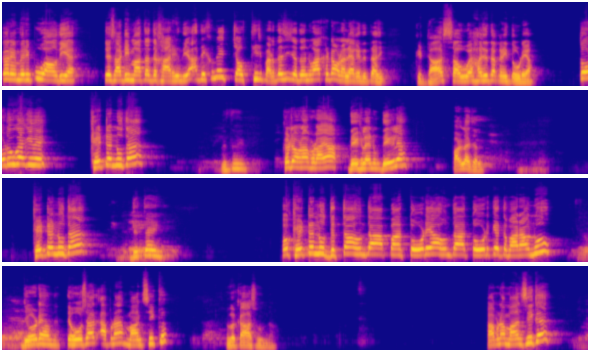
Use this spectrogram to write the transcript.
ਘਰੇ ਮੇਰੀ ਭੂਆ ਆਉਂਦੀ ਹੈ। ਤੇ ਸਾਡੀ ਮਾਤਾ ਦਿਖਾ ਰਹੀ ਹੁੰਦੀ ਆ, ਆਹ ਦੇਖੋ ਨਾ, ਇਹ ਚੌਥੀ 'ਚ ਪੜ੍ਹਦਾ ਸੀ ਜਦੋਂ ਇਹਨੂੰ ਆ ਖਿਡੌਣਾ ਲਿਆ ਕੇ ਦਿੱਤਾ ਸੀ। ਕਿੱਡਾ ਸਾਊ ਹੈ, ਹਜੇ ਤੱਕ ਨਹੀਂ ਤੋੜਿਆ। ਤੋੜੂਗਾ ਕਿਵੇਂ? ਖੇਡਣ ਨੂੰ ਤਾਂ ਖਿਡੌਣਾ ਫੜਾਇਆ, ਦੇਖ ਲੈ ਇਹਨੂੰ, ਦੇਖ ਲਿਆ? ਪੜ ਲੈ ਚੱਲ। ਖੇਡਣ ਨੂੰ ਤਾਂ ਦਿੱਤਾ ਹੀ ਨਹੀਂ। ਉਹ ਖੇਡਣ ਨੂੰ ਦਿੱਤਾ ਹੁੰਦਾ, ਆਪਾਂ ਤੋੜਿਆ ਹੁੰਦਾ, ਤੋੜ ਕੇ ਦੁਬਾਰਾ ਉਹਨੂੰ ਜੋੜਿਆ ਹੁੰਦਾ। ਤੇ ਹੋ ਸਕਦਾ ਆਪਣਾ ਮਾਨਸਿਕ ਵਿਕਾਸ ਹੁੰਦਾ। ਆਪਣਾ ਮਾਨਸਿਕ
